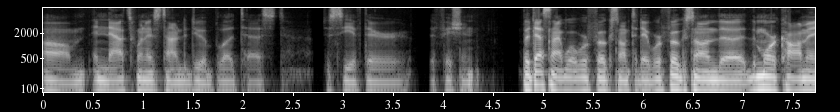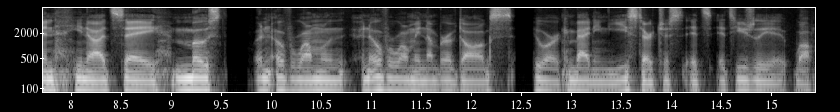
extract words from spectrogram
Um, and that's when it's time to do a blood test to see if they're deficient. But that's not what we're focused on today. We're focused on the the more common, you know, I'd say most an overwhelming an overwhelming number of dogs who are combating yeast are just it's it's usually well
